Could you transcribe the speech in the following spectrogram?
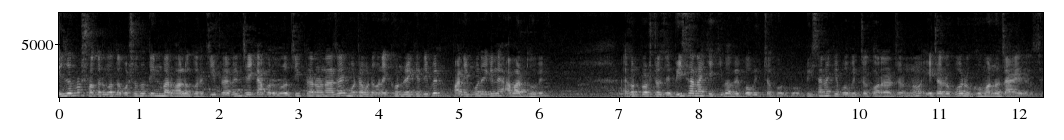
এই জন্য সতর্কতা বশত তিনবার ভালো করে চিপড়াবেন। যে কাপড়গুলো চিপড়ানো না যায়, মোটামুটি অনেকক্ষণ রেখে দিবেন, পানি পড়ে গেলে আবার ধোবেন। এখন প্রশ্ন যে বিছানাকে কীভাবে পবিত্র করব? বিছানাকে পবিত্র করার জন্য এটার উপর ঘুমানো জায়েজ আছে।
